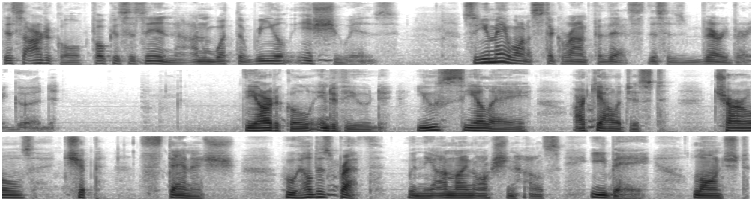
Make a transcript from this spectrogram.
This article focuses in on what the real issue is. So you may want to stick around for this. This is very, very good. The article interviewed UCLA archaeologist Charles Chip Stanish, who held his breath when the online auction house eBay launched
